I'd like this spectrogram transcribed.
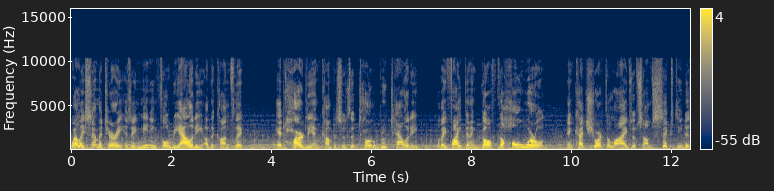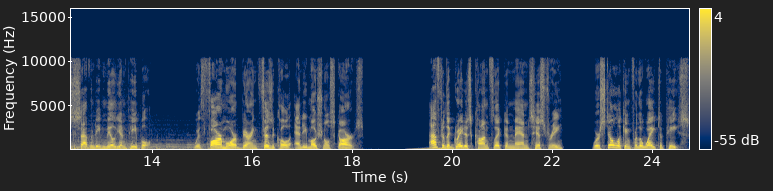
While a cemetery is a meaningful reality of the conflict, it hardly encompasses the total brutality of a fight that engulfed the whole world and cut short the lives of some 60 to 70 million people, with far more bearing physical and emotional scars. After the greatest conflict in man's history, we're still looking for the way to peace.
